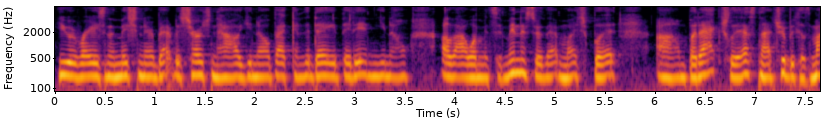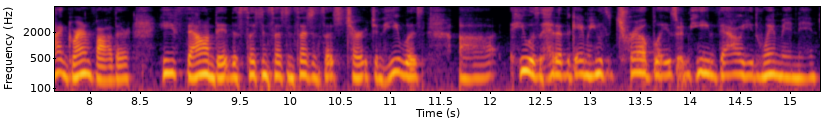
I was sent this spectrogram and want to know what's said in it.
you were raised in the missionary Baptist church and how, you know, back in the day, they didn't, you know, allow women to minister that much. But, um, but actually, that's not true because my grandfather, he founded the such and such and such and such church and he was, uh, he was ahead of the game. He was a trailblazer and he valued women and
